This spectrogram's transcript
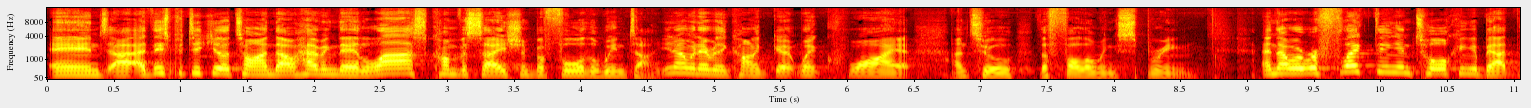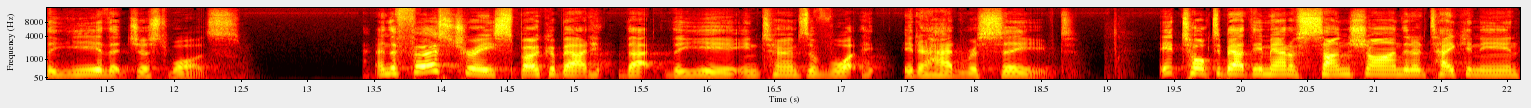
And uh, at this particular time, they were having their last conversation before the winter. You know, when everything kind of went quiet until the following spring and they were reflecting and talking about the year that just was. And the first tree spoke about that the year in terms of what it had received. It talked about the amount of sunshine that it had taken in,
